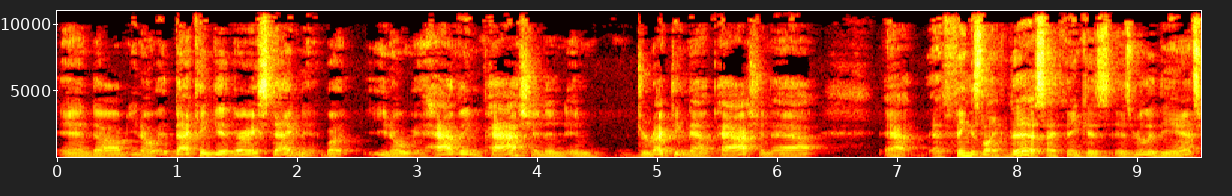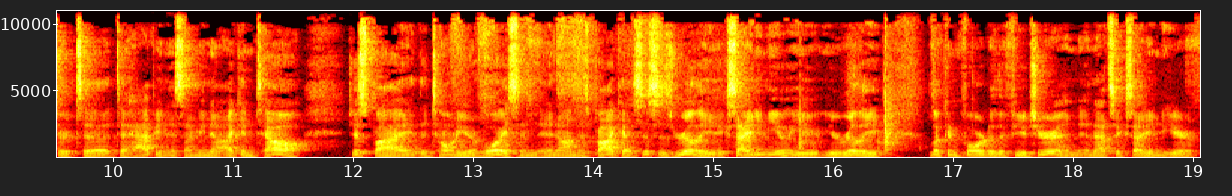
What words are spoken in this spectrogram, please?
and um, you know that can get very stagnant. But you know, having passion and, and directing that passion at at, at things like this, I think is, is really the answer to, to happiness. I mean, I can tell just by the tone of your voice and, and on this podcast, this is really exciting you. you you're really looking forward to the future and, and that's exciting to hear.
